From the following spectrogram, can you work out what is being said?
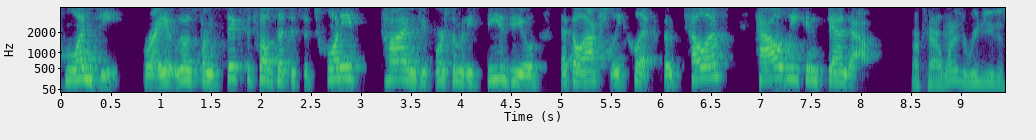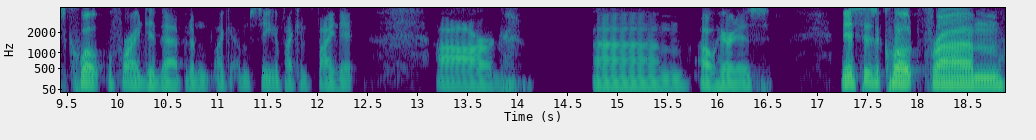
twenty. Right? It goes from six to twelve touches to twenty times before somebody sees you that they'll actually click. So tell us how we can stand out. Okay, I wanted to read you this quote before I did that, but I'm like I'm seeing if I can find it. Arg. Um, oh, here it is. This is a quote from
